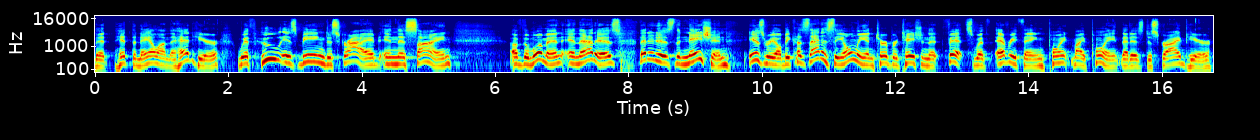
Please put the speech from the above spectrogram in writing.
that hit the nail on the head here with who is being described in this sign of the woman, and that is that it is the nation Israel, because that is the only interpretation that fits with everything point by point that is described here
